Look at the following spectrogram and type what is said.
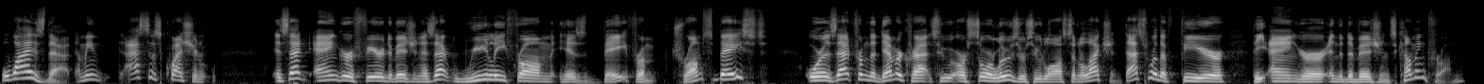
Well, why is that? I mean, ask this question is that anger, fear, division? Is that really from his base, from Trump's base, or is that from the Democrats who are sore losers who lost an election? That's where the fear, the anger, and the division's coming from.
